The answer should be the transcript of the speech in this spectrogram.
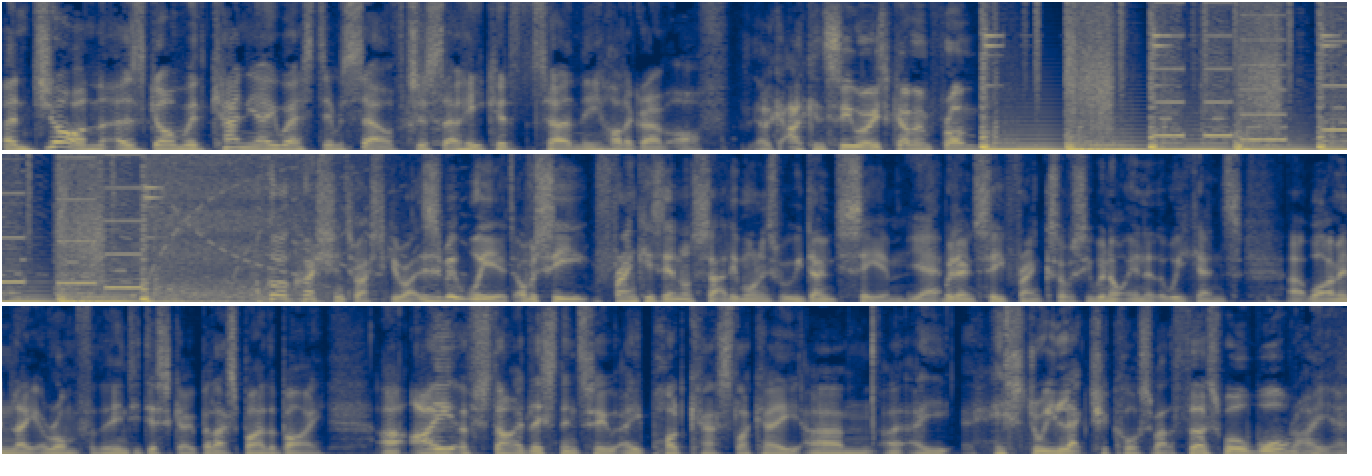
And John has gone with Kanye West himself just so he could turn the hologram off. I I can see where he's coming from. Got a question to ask you, right? This is a bit weird. Obviously, Frank is in on Saturday mornings, but we don't see him. Yeah. We don't see Frank because obviously we're not in at the weekends. Uh, well, I'm in later on for the indie disco, but that's by the by. Uh, I have started listening to a podcast, like a, um, a a history lecture course about the First World War. Right, yeah.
